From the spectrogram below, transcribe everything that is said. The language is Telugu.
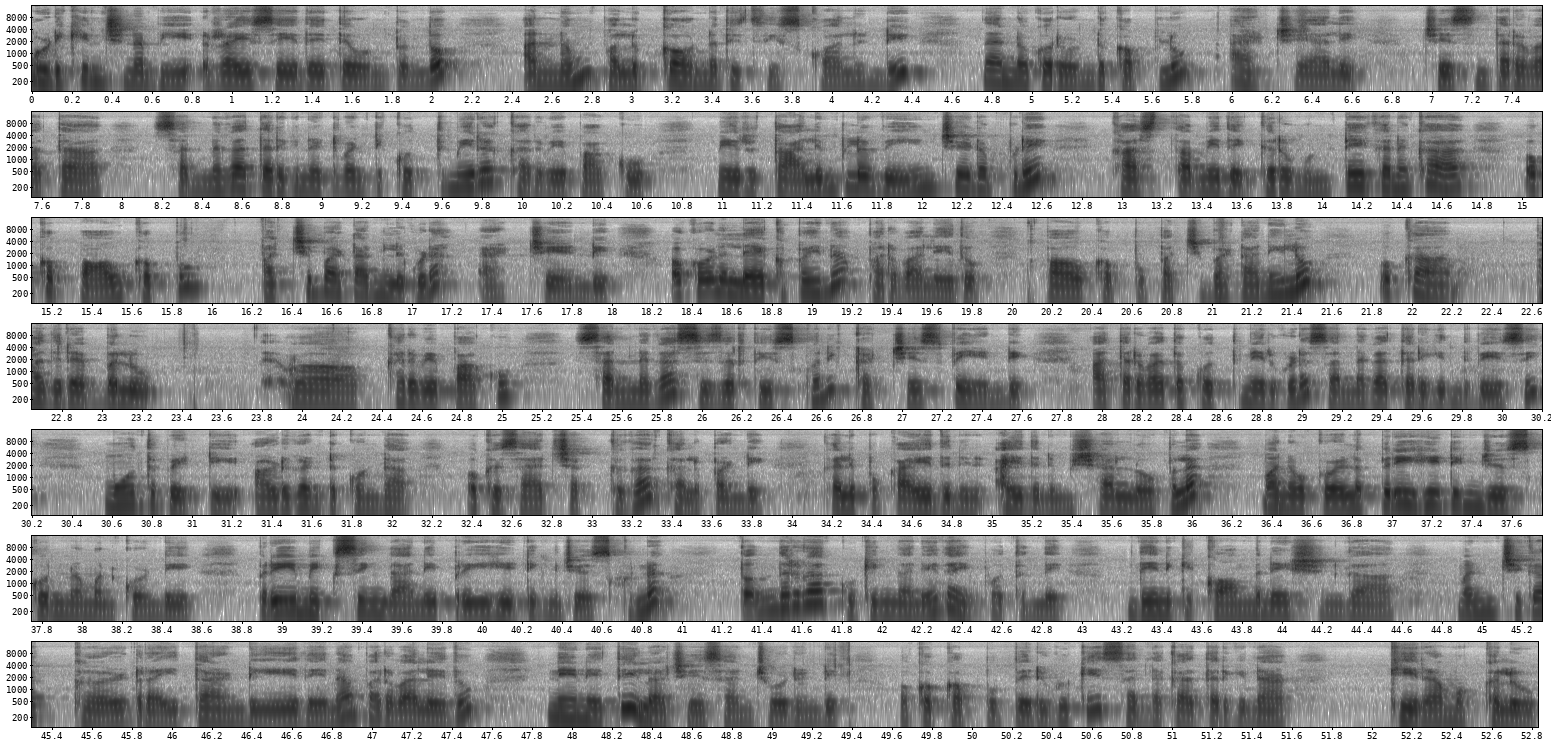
ఉడికించిన బీ రైస్ ఏదైతే ఉంటుందో అన్నం పలుగ్గా ఉన్నది తీసుకోవాలండి. దాన్ని ఒక రెండు కప్పులు యాడ్ చేయాలి. చేసిన తర్వాత సన్నగా తరిగినటువంటి కొత్తిమీర కరివేపాకు మీరు తాలింపులో వేయించేటప్పుడే కాస్త మీ దగ్గర ఉంటే కనుక ఒక పావు కప్పు పచ్చి బఠానీలు కూడా యాడ్ చేయండి. ఒకవేళ లేకపోయినా పర్వాలేదు. పావు కప్పు పచ్చి బఠానీలు ఒక పది రెబ్బలు కరివేపాకు సన్నగా సిజర్ తీసుకొని కట్ చేసి వేయండి. ఆ తర్వాత కొత్తిమీర కూడా సన్నగా తరిగింది వేసి మూత పెట్టి అడుగంటకుండా ఒకసారి చక్కగా కలపండి. కలిపి ఒక ఐదు ఐదు నిమిషాల లోపల మనం ఒకవేళ ప్రీ హీటింగ్ చేసుకున్నాం అనుకోండి ప్రీ మిక్సింగ్ కానీ ప్రీ హీటింగ్ చేసుకున్న తొందరగా కుకింగ్ అనేది అయిపోతుంది. దీనికి కాంబినేషన్గా మంచిగా కర్డ్ రైతా అండి ఏదైనా పర్వాలేదు. నేనైతే ఇలా చేశాను చూడండి. ఒక కప్పు పెరుగుకి సన్నగా తరిగిన కీరా ముక్కలు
